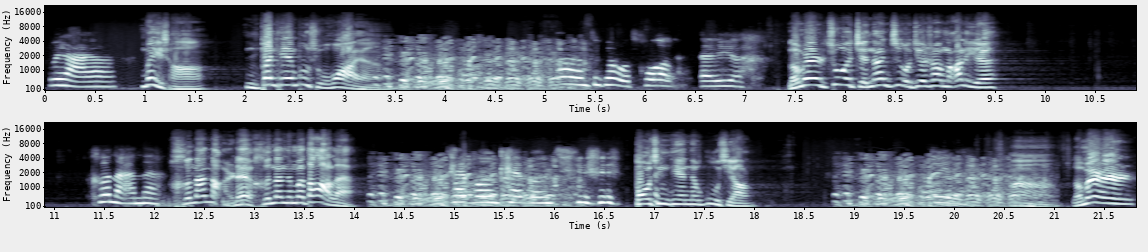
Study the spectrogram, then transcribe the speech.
为啥呀？为啥？你半天不说话呀？啊，这个我错了，哎呀，老妹儿，做个简单自我介绍，哪里人？河南的河南哪儿的？河南他妈大了，开封开封区，包青天的故乡对的，啊！老妹儿，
